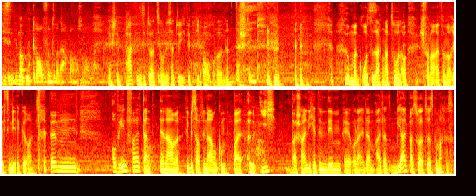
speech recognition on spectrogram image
die sind immer gut drauf, unsere Nachbarn. Sagen. Ja, stimmt. Parking-Situation ist natürlich wirklich auch. Äh, ne? Das stimmt. um mal große Sachen abzuholen, aber ich fahre einfach mal rechts in die Ecke rein. Ähm, auf jeden Fall dann der Name. Wie bist du auf den Namen gekommen? Weil also ich wahrscheinlich hätte in dem äh, oder in deinem Alter. Wie alt warst du, als du das gemacht hast?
